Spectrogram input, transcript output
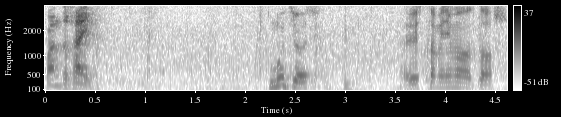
¿Cuántos hay? Muchos. He visto mínimo dos.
